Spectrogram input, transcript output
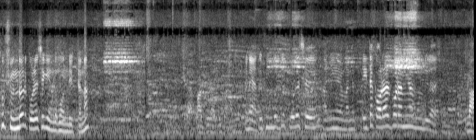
খুব সুন্দর করেছে কিন্তু মন্দিরটা না? মানে এত সুন্দর যে করেছে আমি মানে এইটা করার পর আমি আর মন্দিরে আসিনি। না,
